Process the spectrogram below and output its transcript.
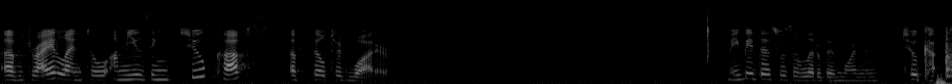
of dry lentil, I'm using two cups of filtered water. Maybe this was a little bit more than two cups.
